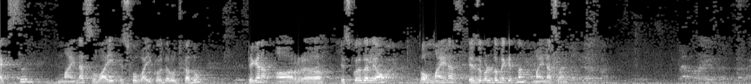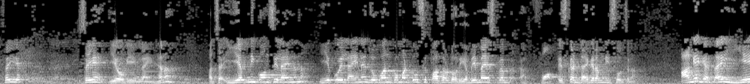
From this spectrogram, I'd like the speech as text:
एक्स माइनस वाई इसको वाई को इधर उचका दू, ठीक है ना? और इसको इधर ले आऊँ तो माइनस इजिकल टू में कितना? माइनस वन सही है? सही है? ये होगी लाइन है ना? अच्छा ये अपनी कौन सी लाइन है ना? ये कोई लाइन है जो वन कोमा टू से पास आउट हो रही है। अभी मैं इस पर इसका डायग्राम नहीं सोच रहा। आगे कहता है ये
